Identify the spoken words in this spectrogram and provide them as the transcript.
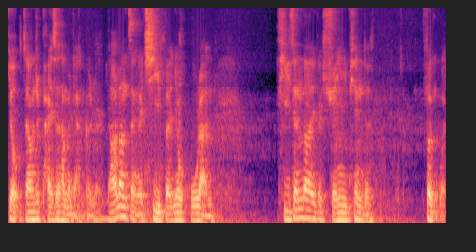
右，这样去拍摄他们两个人，然后让整个气氛又忽然提升到一个悬疑片的氛围。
